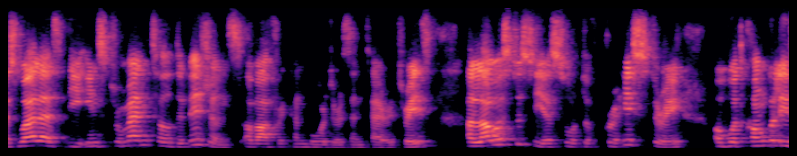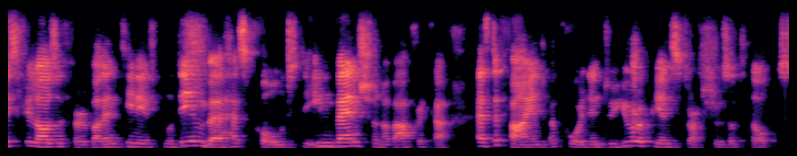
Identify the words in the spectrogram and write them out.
as well as the instrumental divisions of African borders and territories, allow us to see a sort of prehistory of what Congolese philosopher Valentin Mudimbe has called the invention of Africa as defined according to European structures of thought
